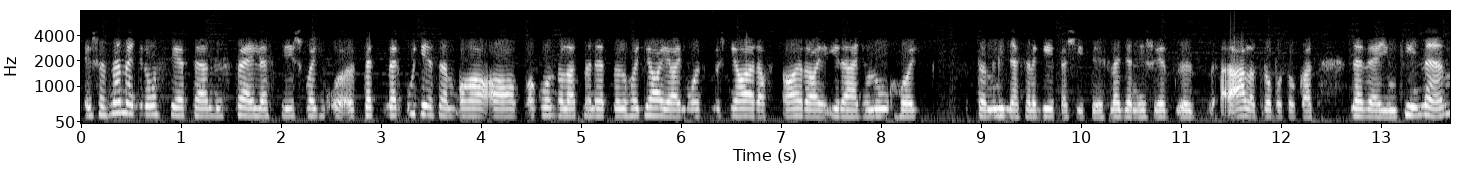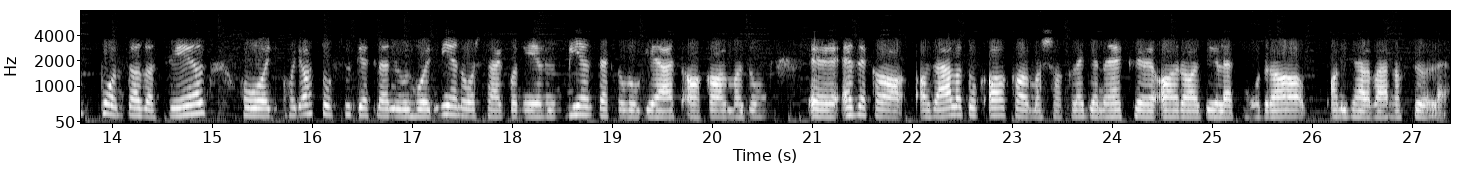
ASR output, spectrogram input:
és ez nem egy rossz értelmű fejlesztés, vagy, tehát, mert úgy érzem a, a, a gondolatmenetből, hogy jaj, jaj, most, most arra, arra irányulunk, hogy mindenféle gépesítés legyen, és állatrobotokat neveljünk ki. Nem, pont az a cél, hogy, hogy attól függetlenül, hogy milyen országban élünk, milyen technológiát alkalmazunk, ezek a, az állatok alkalmasak legyenek arra az életmódra, amit elvárnak tőle.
